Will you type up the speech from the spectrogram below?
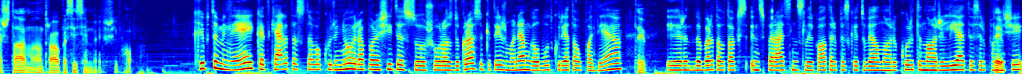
aš tą, man atrodo, pasisėmiau iš hip hopo. Kaip tu minėjai, kad keletas tavo kūrinių yra parašyti su Šūros dukra, su kitais žmonėm galbūt, kurie tau padėjo. Taip. Ir dabar tau toks inspiracinis laikotarpis, kai tu vėl nori kurti, nori lietis ir panašiai.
